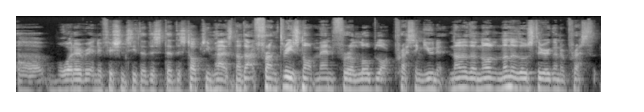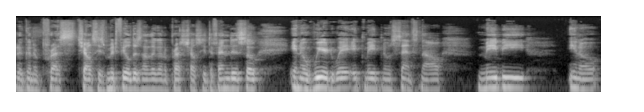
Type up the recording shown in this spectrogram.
uh, whatever inefficiency that this that this top team has. Now that front three is not meant for a low block pressing unit. None of them, none, none of those three are going to press. They're going to press Chelsea's midfielders. Now they're going to press Chelsea defenders. So in a weird way, it made no sense. Now maybe you know,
